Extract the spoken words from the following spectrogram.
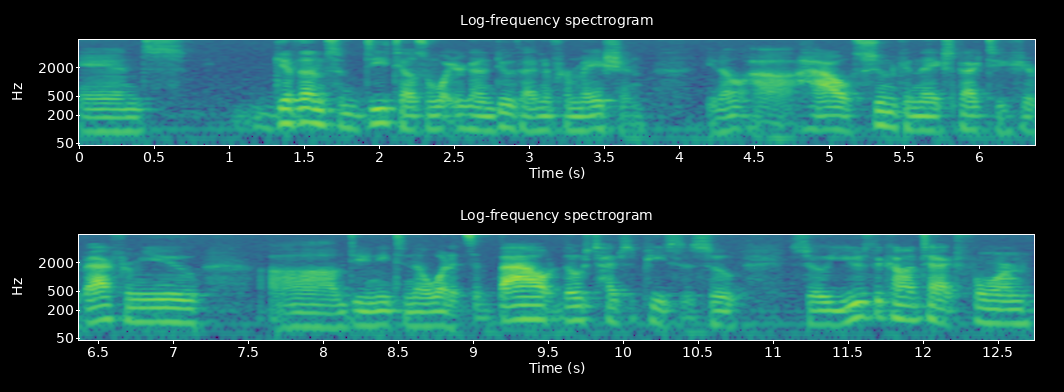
and give them some details on what you're going to do with that information. You know, uh, how soon can they expect to hear back from you? Um, do you need to know what it's about? Those types of pieces. So, so use the contact form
